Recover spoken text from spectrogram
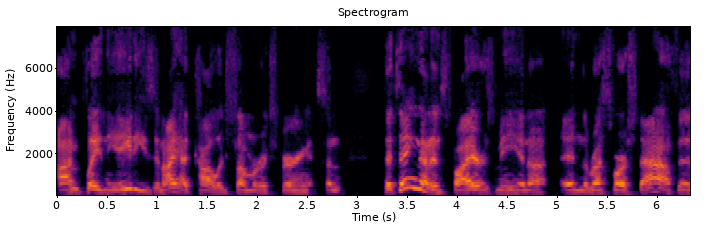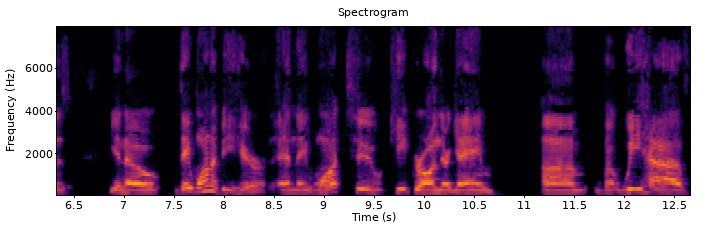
I'm played in the 80s and I had college summer experience. And the thing that inspires me and, uh, and the rest of our staff is, you know, they want to be here and they want to keep growing their game. Um, but we have,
